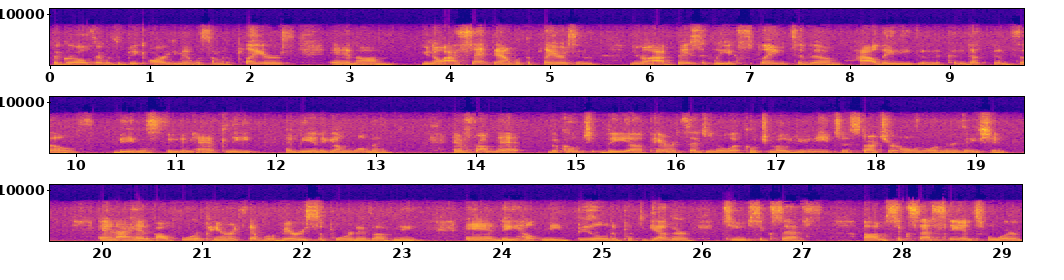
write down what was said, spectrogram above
the girls, there was a big argument with some of the players, and um, you know, I sat down with the players and you know, I basically explained to them how they needed to conduct themselves being a student athlete and being a young woman. And from that, the coach, the uh, parent said, you know what, Coach Mo, you need to start your own organization. And I had about four parents that were very supportive of me, and they helped me build and put together Team Success. Um, success stands for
